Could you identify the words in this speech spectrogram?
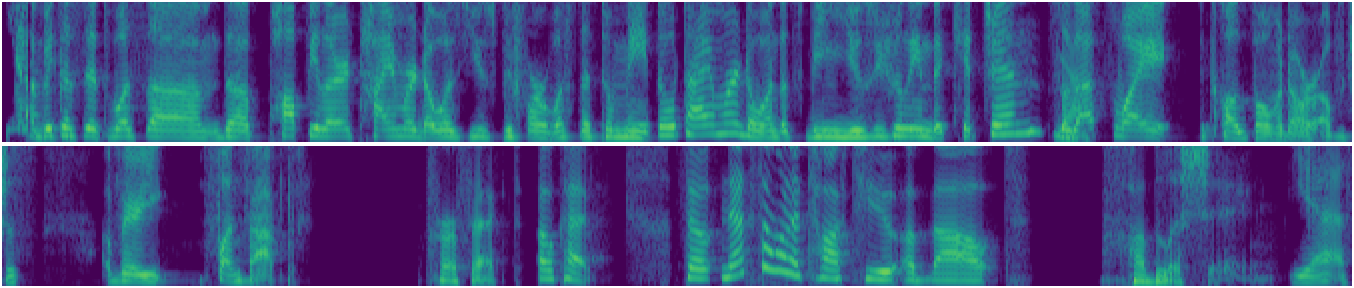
Yeah, because it was um, the popular timer that was used before was the tomato timer, the one that's being used usually in the kitchen. So yeah. that's why it's called Pomodoro, which is a very fun fact. Perfect. Okay. So next I want to talk to you about publishing. Yes.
